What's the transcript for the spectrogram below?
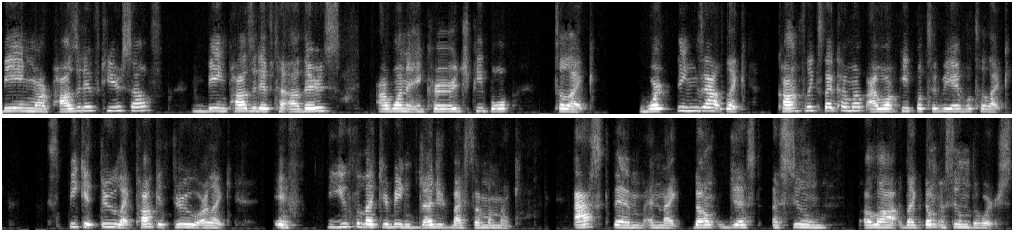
being more positive to yourself, being positive to others. I want to encourage people to like work things out, like conflicts that come up. I want people to be able to like speak it through, like talk it through, or like if you feel like you're being judged by someone, like ask them and like don't just assume a lot, like don't assume the worst.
